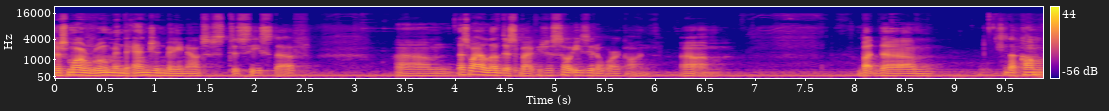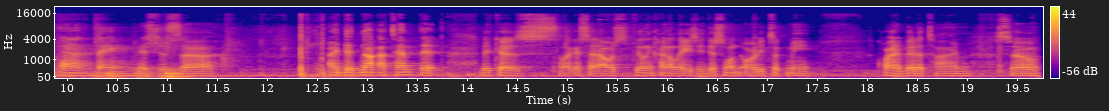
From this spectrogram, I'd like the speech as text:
There's more room in the engine bay now to, to see stuff. Um, that's why I love this bike. It's just so easy to work on. Um, but the um, the compan thing is just uh, I did not attempt it because, like I said, I was feeling kind of lazy. This one already took me quite a bit of time, so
